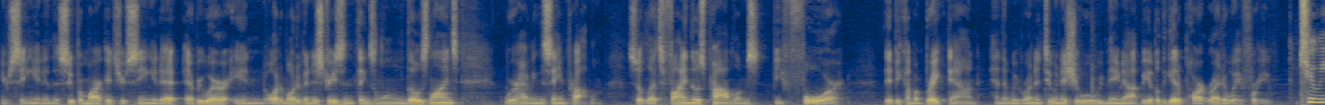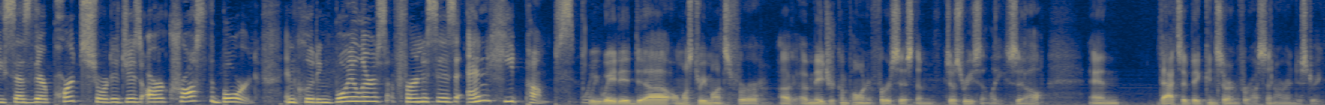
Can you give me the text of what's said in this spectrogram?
You're seeing it in the supermarkets, you're seeing it everywhere in automotive industries and things along those lines. We're having the same problem. So let's find those problems before they become a breakdown and then we run into an issue where we may not be able to get a part right away for you. TUI says their parts shortages are across the board, including boilers, furnaces, and heat pumps. We waited uh, almost three months for a, a major component for a system just recently. So, and that's a big concern for us in our industry.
